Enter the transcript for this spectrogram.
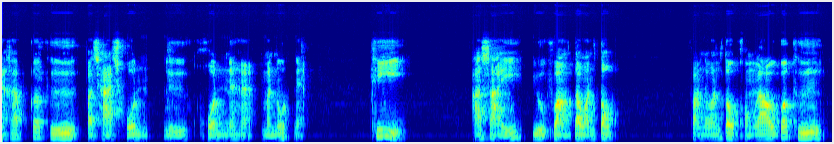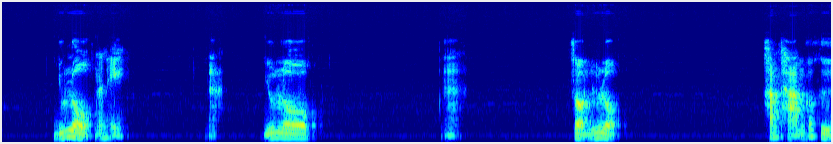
นะครับก็คือประชาชนหรือคนนะฮะมนุษย์เนี่ยที่อาศัยอยู่ฝั่งตะวันตก ฝั่งตะวันตกของเราก็คือยุโรปนั่นเองนะยุโรปนะโซนยุโรปคำถามก็คือ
